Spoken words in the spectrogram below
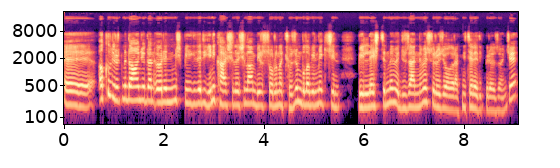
Ee, akıl yürütme daha önceden öğrenilmiş bilgileri yeni karşılaşılan bir soruna çözüm bulabilmek için birleştirme ve düzenleme süreci olarak niteledik biraz önce.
